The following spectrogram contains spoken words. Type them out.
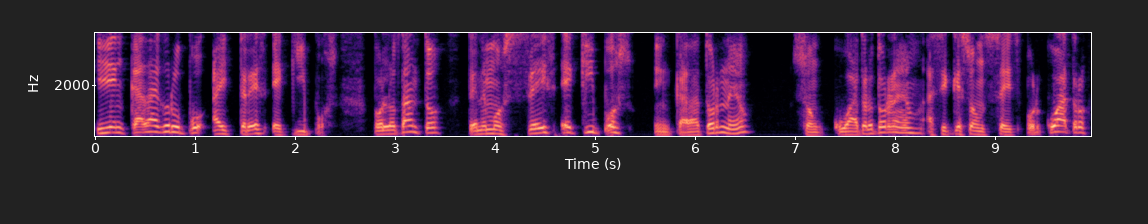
Y en cada grupo hay tres equipos. Por lo tanto, tenemos seis equipos en cada torneo son cuatro torneos, así que son 6 por 4,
